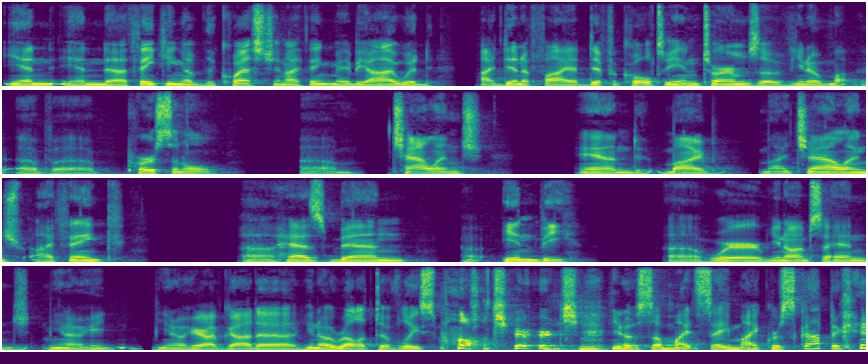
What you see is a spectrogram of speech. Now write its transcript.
in in uh, thinking of the question, I think maybe I would identify a difficulty in terms of, you know, of a personal um, challenge, and my my challenge, I think, uh, has been uh, envy uh, where you know I'm saying you know he you know here I've got a you know relatively small church. You know some might say microscopic.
